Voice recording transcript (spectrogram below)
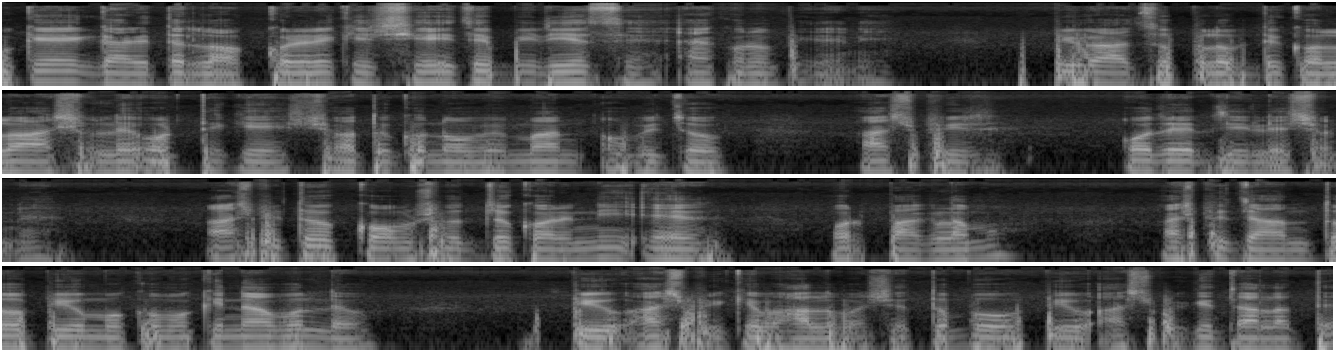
ওকে গাড়িতে লক করে রেখে সেই যে বেরিয়েছে এখনও ফিরেনি। পিবা আজ উপলব্ধি করল, আসলে ওর থেকে শতগুণ অভিমান অভিযোগ আশফির ওদের রিলেশনে। আশফি তো কম সহ্য করেনি এর, ওর পাগলামো। আশফি জানতো পিউ মুখোমুখি না বললেও পিউ আশফিকে ভালোবাসে, তবুও পিউ আশফিকে জ্বালাতে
